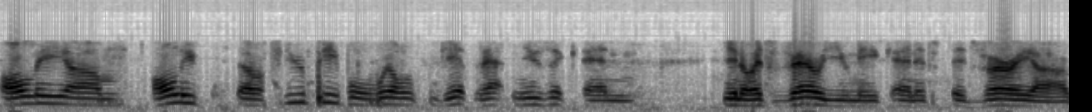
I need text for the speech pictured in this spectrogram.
only um, only a few people will get that music, and you know it's very unique and it's it's very uh,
